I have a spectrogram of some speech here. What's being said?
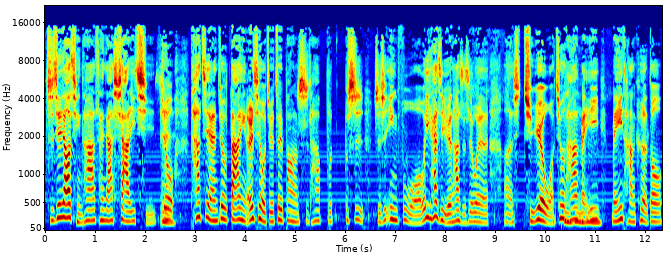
直接邀请他参加下一期。就他既然就答应，而且我觉得最棒的是，他不不是只是应付我。我一开始以为他只是为了呃取悦我，就他每一、嗯、每一堂课都。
